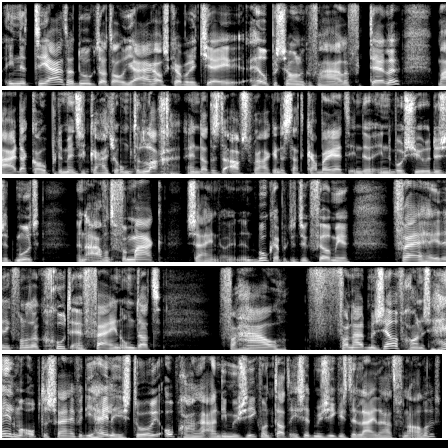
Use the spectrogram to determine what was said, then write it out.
in het theater doe ik dat al jaren als cabaretier. Heel persoonlijke verhalen vertellen. Maar daar kopen de mensen een kaartje om te lachen. En dat is de afspraak. En er staat cabaret in de, in de brochure. Dus het moet een avond vermaak zijn. In het boek heb ik natuurlijk veel meer vrijheden. En ik vond het ook goed en fijn om dat verhaal vanuit mezelf gewoon eens helemaal op te schrijven. Die hele historie, opgehangen aan die muziek. Want dat is het. Muziek is de leidraad van alles.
